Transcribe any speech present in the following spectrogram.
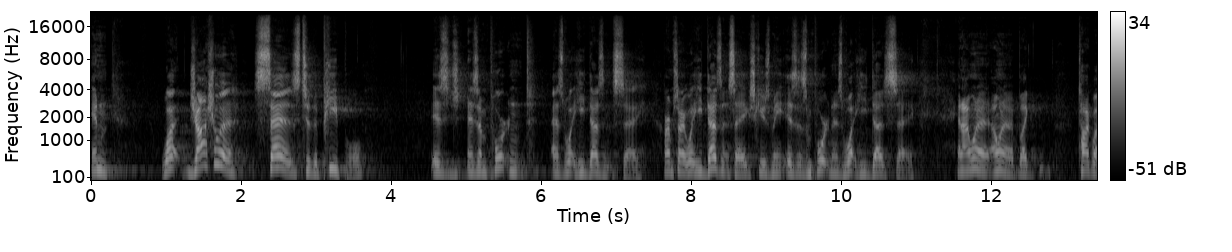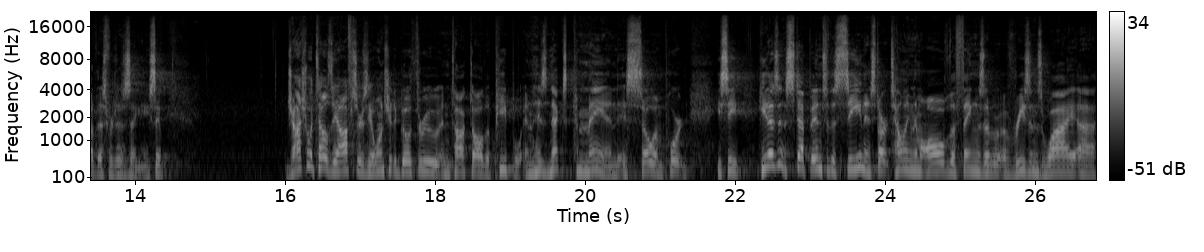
And what Joshua says to the people is as important as what he doesn't say. Or I'm sorry, what he doesn't say, excuse me, is as important as what he does say. And I want to I want to like talk about this for just a second. You say Joshua tells the officers he wants you to go through and talk to all the people, and his next command is so important. You see, he doesn't step into the scene and start telling them all the things of, of reasons why uh,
